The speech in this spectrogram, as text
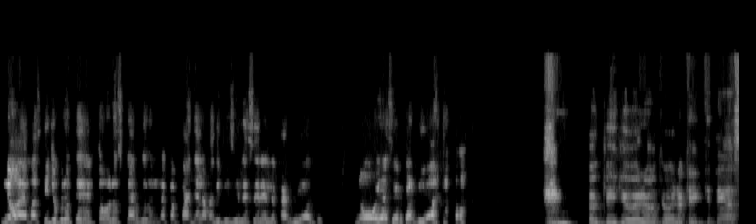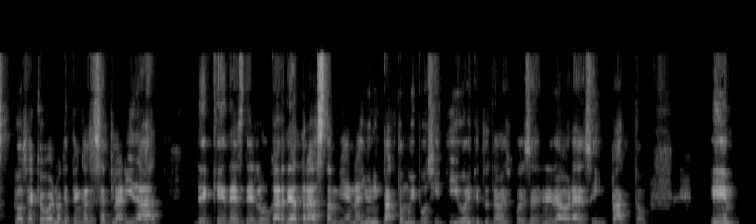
No, además que yo creo que de todos los cargos en una campaña la más difícil es ser el candidato. No voy a ser candidata. Ok, qué bueno, qué bueno que, que tengas, o sea, qué bueno que tengas esa claridad. de que desde el lugar de atrás también hay un impacto muy positivo y que tú también puedes ser generadora de ese impacto. Eh,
